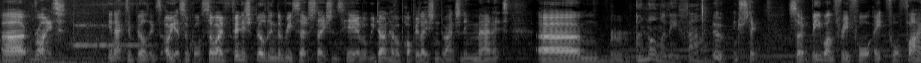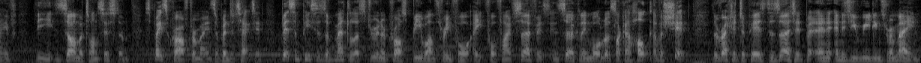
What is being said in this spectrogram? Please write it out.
Uh, right. Inactive buildings. Oh, yes, of course. So I've finished building the research stations here, but we don't have a population to actually man it. Um, Anomaly found. ooh, interesting. So B134845, the Zarmaton system. Spacecraft remains have been detected. Bits and pieces of metal are strewn across B134845 surface, encircling what looks like a hulk of a ship. The wreckage appears deserted, but en- energy readings remain.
